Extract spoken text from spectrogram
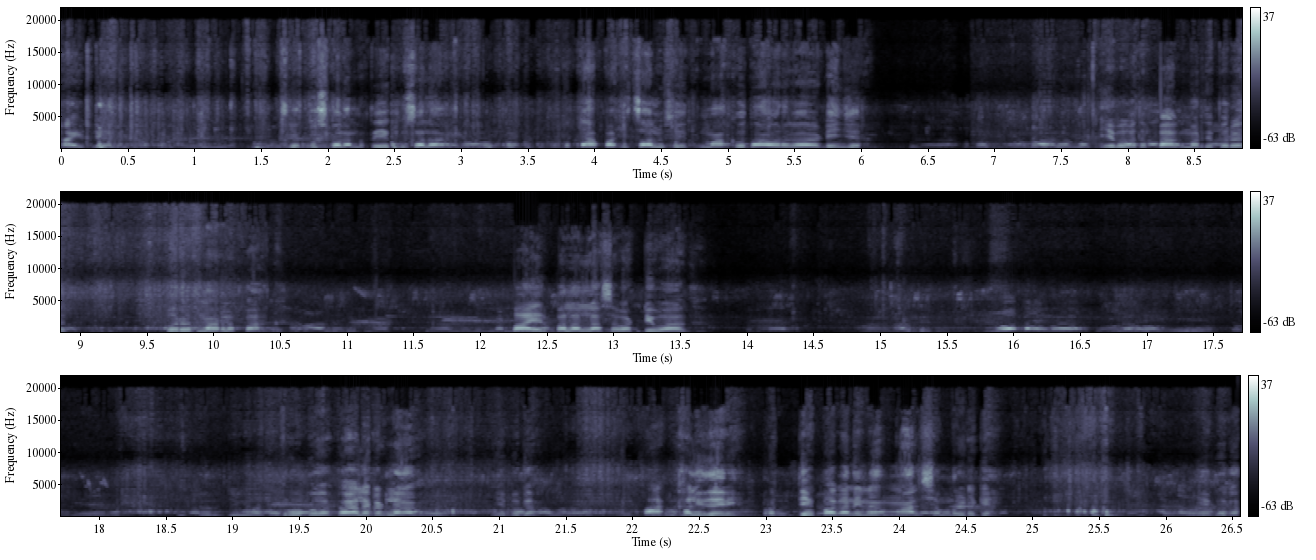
फायटर एकूस बघा ना फक्त एकूस आला. आता तापाशी चालूच आहेत. माखवता डेंजर हे बघा आता पाग मारते परत. परत मारला पाग बाहेर पलाला असं वाटते वाघ. बघा काय आला कटला ना? हे बघा. पाक खाली जाय नाही प्रत्येक पाकाने ना माल शंभर टक्के. हे बघा.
